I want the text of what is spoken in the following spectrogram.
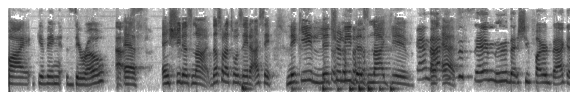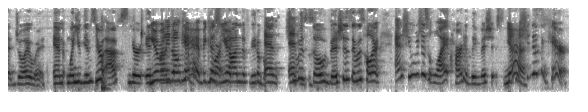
by giving zero Fs. F. And she does not. That's what I told Zeta. I say Nicki literally does not give And that F. is the same mood that she fired back at Joy with. And when you give zero Fs, you're in You really don't care because You are you're- undefeatable. and- she and- was so vicious. It was hilarious. And she was just lightheartedly vicious. Yeah. She doesn't care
